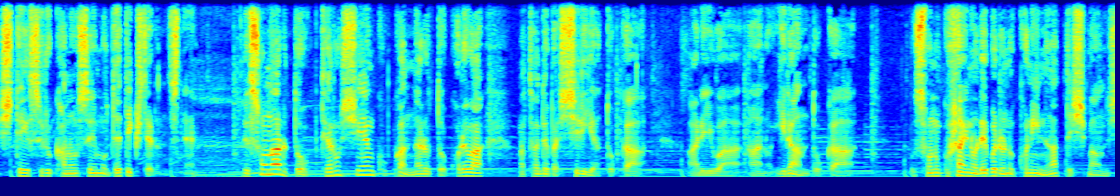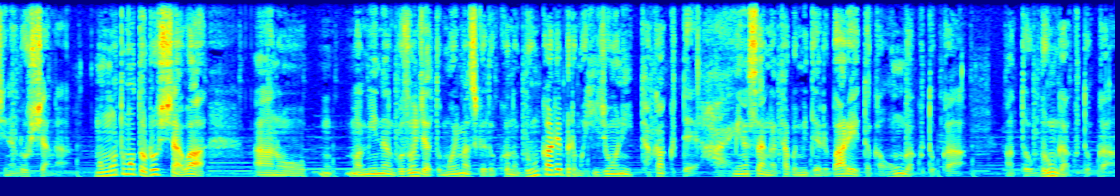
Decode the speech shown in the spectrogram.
指定する可能性も出てきてるんですね。でそうなるとテロ支援国家になるとこれは、まあ、例えばシリアとかあるいはあのイランとかそのぐらいのレベルの国になってしまうんですねロシアが。もともとロシアはあの、まあ、みんなご存知だと思いますけどこの文化レベルも非常に高くて、はい、皆さんが多分見てるバレエとか音楽とかあと文学とか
